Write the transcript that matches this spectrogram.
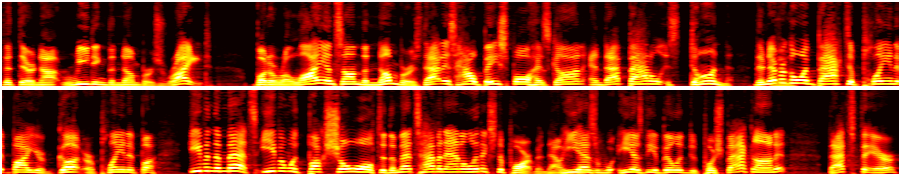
that they're not reading the numbers right, but a reliance on the numbers, that is how baseball has gone, and that battle is done. They're never yeah. going back to playing it by your gut or playing it by even the Mets, even with Buck Showalter, the Mets have an analytics department. Now he has he has the ability to push back on it. That's fair.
